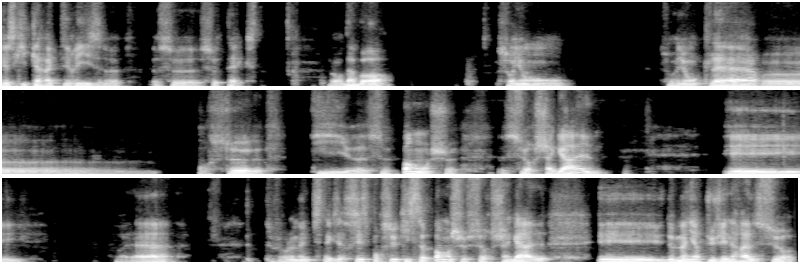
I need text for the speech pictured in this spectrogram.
qu'est-ce qui caractérise ce, texte? Alors d'abord, soyons, soyons clairs, pour ceux qui se penchent sur Chagall, et voilà, toujours le même petit exercice, pour ceux qui se penchent sur Chagall et de manière plus générale sur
